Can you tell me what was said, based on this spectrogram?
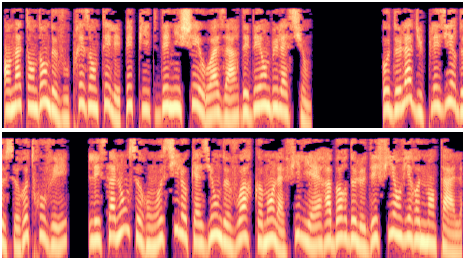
en attendant de vous présenter les pépites dénichées au hasard des déambulations. Au-delà du plaisir de se retrouver, les salons seront aussi l'occasion de voir comment la filière aborde le défi environnemental.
